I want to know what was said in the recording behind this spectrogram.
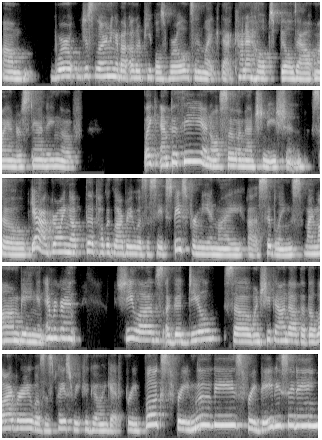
um, we're just learning about other people's worlds. And like that kind of helped build out my understanding of like empathy and also imagination. So, yeah, growing up, the public library was a safe space for me and my uh, siblings. My mom, being an immigrant, she loves a good deal. So when she found out that the library was this place where you could go and get free books, free movies, free babysitting,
